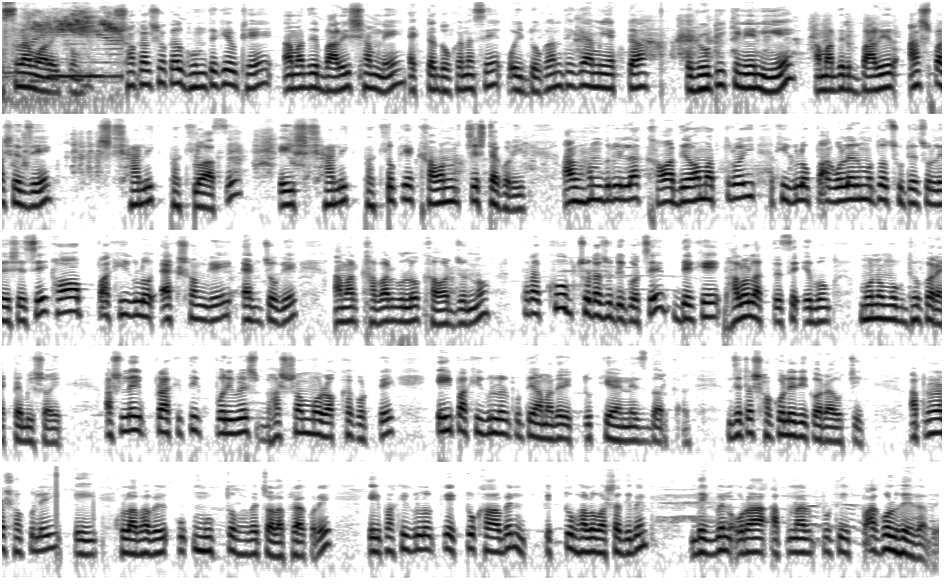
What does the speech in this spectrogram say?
আসসালামু আলাইকুম। সকাল সকাল ঘুম থেকে উঠে আমাদের বাড়ির সামনে একটা দোকান আছে। ওই দোকান থেকে আমি একটা রুটি কিনে নিয়ে আমাদের বাড়ির আশপাশে যে শালিক পাখিগুলো আছে এই শালিক পাখিকে খাওয়ানোর চেষ্টা করি। আলহামদুলিল্লাহ খাওয়া দেওয়া মাত্রই পাখিগুলো পাগলের মতো ছুটে চলে এসেছে। সব পাখিগুলো একসঙ্গে, একযোগে আমার খাবারগুলো খাওয়ার জন্য তারা খুব ছোটাছুটি করছে, দেখে ভালো লাগতেছে এবং মনোমুগ্ধকর একটা বিষয়। আসলে প্রাকৃতিক পরিবেশ ভারসাম্য রক্ষা করতে এই পাখিগুলোর প্রতি আমাদের একটু কেয়ারনেস দরকার, যেটা সকলেরই করা উচিত। আপনারা সকলেই এই খোলাভাবে মুক্তভাবে চলাফেরা করে এই পাখিগুলোকে একটু খাওয়াবেন, একটু ভালোবাসা দিবেন, দেখবেন ওরা আপনার প্রতি পাগল হয়ে যাবে।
